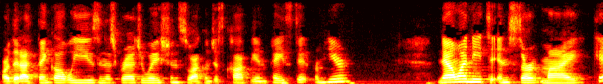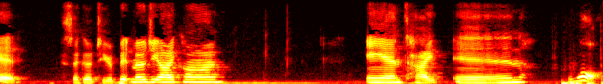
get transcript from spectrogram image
or that I think I will use in this graduation so I can just copy and paste it from here. Now I need to insert my kid. So go to your Bitmoji icon and type in walk.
